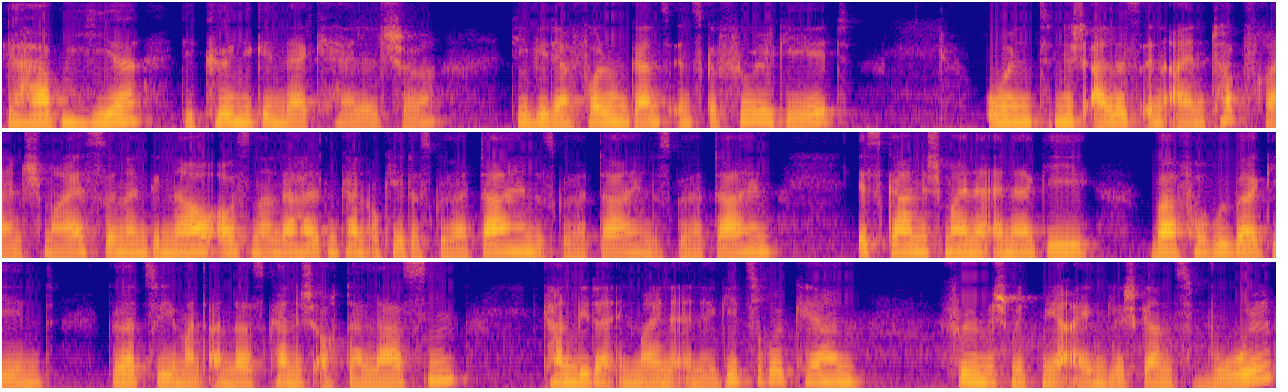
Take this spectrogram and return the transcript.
Wir haben hier die Königin der Kelche, die wieder voll und ganz ins Gefühl geht und nicht alles in einen Topf reinschmeißt, sondern genau auseinanderhalten kann, okay, das gehört dahin, das gehört dahin, das gehört dahin ist gar nicht meine Energie, war vorübergehend, gehört zu jemand anders, kann ich auch da lassen, kann wieder in meine Energie zurückkehren, fühle mich mit mir eigentlich ganz wohl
